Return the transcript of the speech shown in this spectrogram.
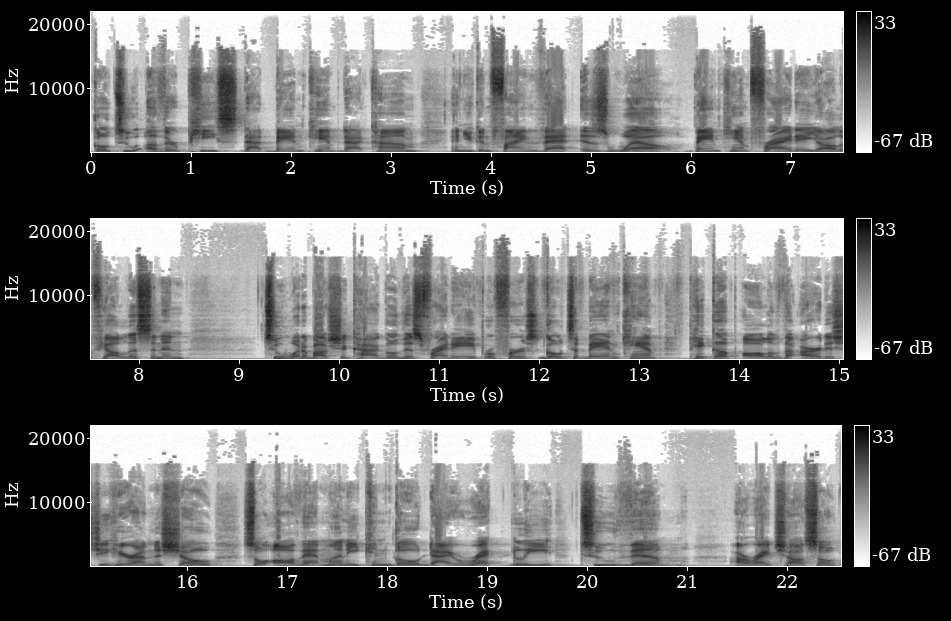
Go to otherpiece.bandcamp.com and you can find that as well. Bandcamp friday y'all if y'all listening to What About Chicago this Friday, April 1st. Go to Bandcamp, pick up all of the artists you hear on the show so all that money can go directly to them. All right, y'all. So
